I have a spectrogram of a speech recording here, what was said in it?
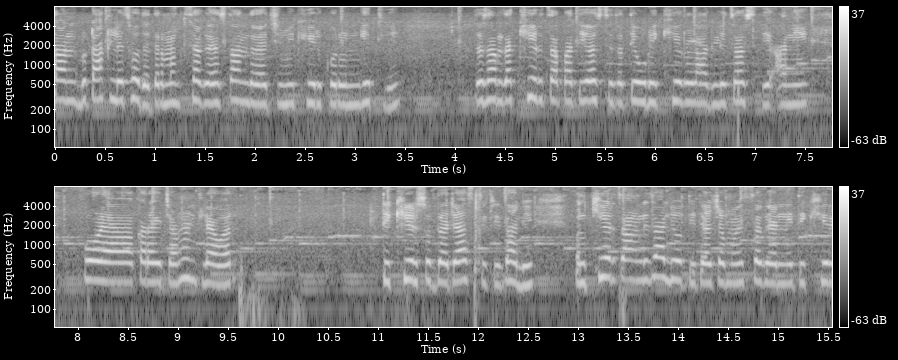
तांदूळ टाकलेच होते तर मग सगळ्याच तांदळाची मी खीर करून घेतली. तर समजा खीर चपाती असते तर तेवढी खीर लागलीच असते. आणि पोळ्या करायच्या म्हटल्यावर ती खीरसुद्धा जास्तीची झाली. पण खीर चांगली झाली होती त्याच्यामुळे सगळ्यांनी ती खीर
